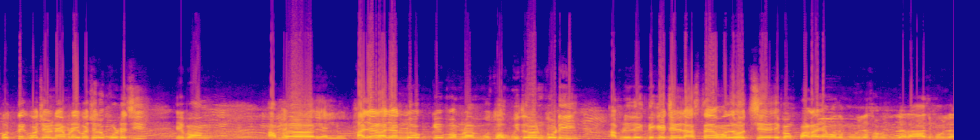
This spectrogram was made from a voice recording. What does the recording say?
প্রত্যেক বছর আমরা এই বছরও করেছি এবং আমরা হাজার হাজার লোক। হাজার হাজার লোককে আমরা ভোগ বিতরণ করি। আপনি দেখেছেন রাস্তায় আমাদের হচ্ছে এবং পাড়ায় আমাদের মহিলা সমিতি যারা আছে মহিলা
